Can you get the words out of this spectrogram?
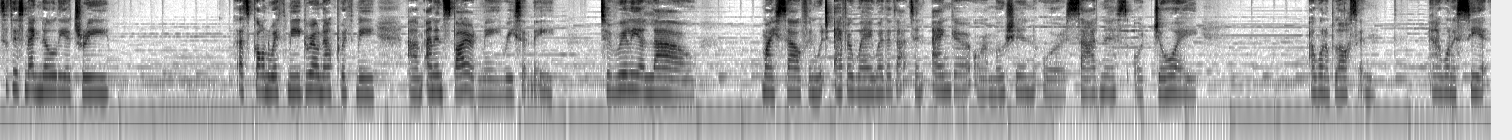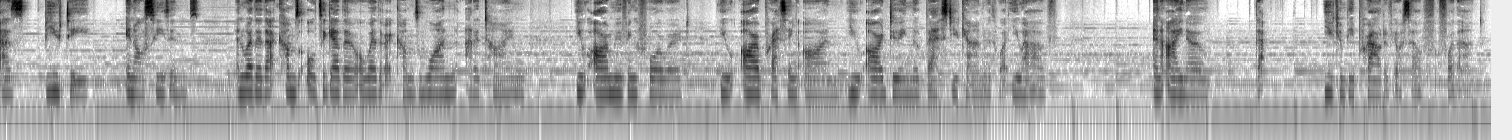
So, this magnolia tree that's gone with me, grown up with me, um, and inspired me recently to really allow myself in whichever way, whether that's in anger or emotion or sadness or joy, I want to blossom and I want to see it as beauty in all seasons. And whether that comes all together or whether it comes one at a time, you are moving forward. You are pressing on. You are doing the best you can with what you have. And I know that you can be proud of yourself for that.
